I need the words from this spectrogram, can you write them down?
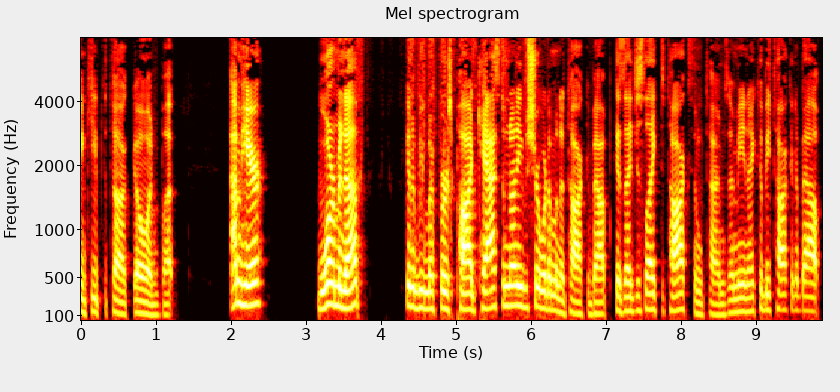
and keep the talk going. But I'm here, warming up. It's going to be my first podcast. I'm not even sure what I'm going to talk about because I just like to talk sometimes. I mean, I could be talking about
